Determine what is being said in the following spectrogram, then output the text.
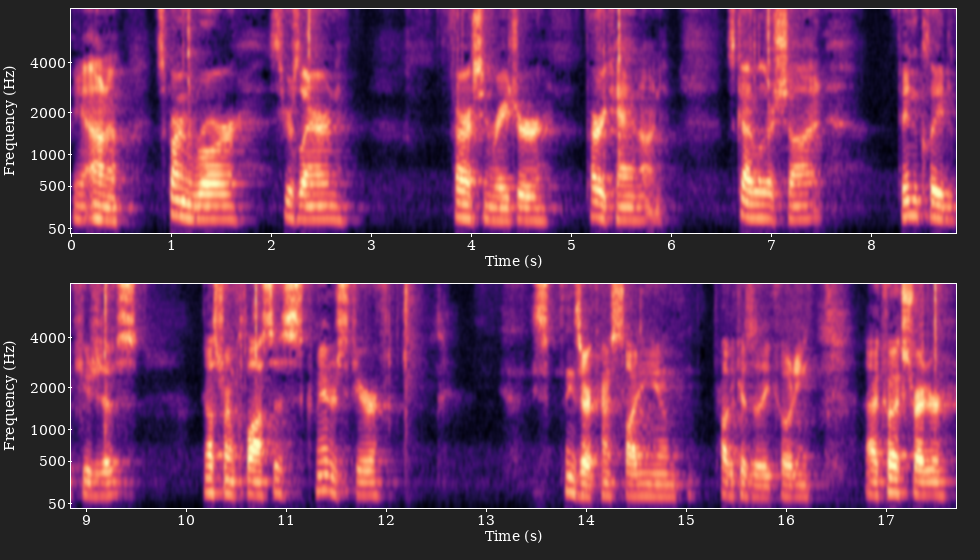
Yeah, I don't know. Sparring Roar, Seer's Lantern, Phyrexian Rager, Fiery Cannon, Skywiller Shot, Finclade Fugitives, Maelstrom Colossus, Commander Sphere. These things are kind of sliding, you probably because of the coding. Uh, Codex Strider,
